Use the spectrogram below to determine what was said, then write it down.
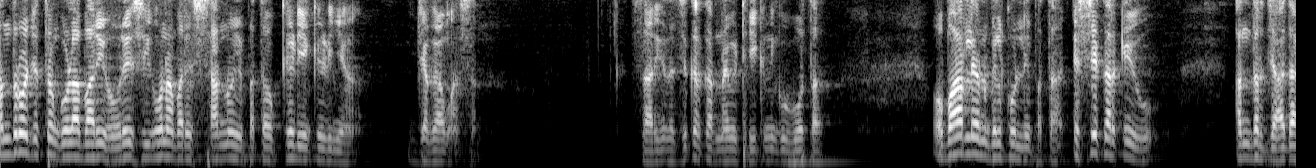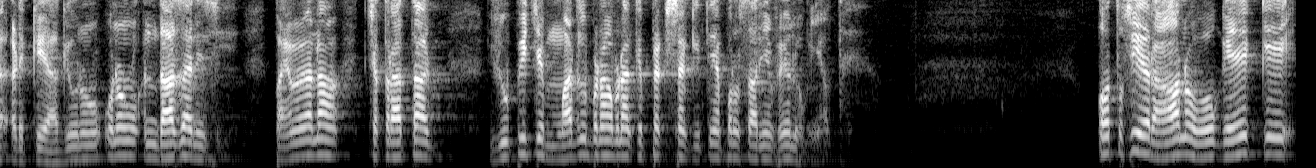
ਅੰਦਰੋਂ ਜਿੱਥੋਂ ਗੋਲਾਬਾਰੀ ਹੋ ਰਹੀ ਸੀ, ਉਹਨਾਂ ਬਾਰੇ ਸਾਨੂੰ ਹੀ ਪਤਾ ਉਹ ਕਿਹੜੀਆਂ ਕਿਹੜੀਆਂ ਜਗ੍ਹਾਵਾਂ ਸਨ। ਸਾਰੀਆਂ ਦਾ ਜ਼ਿਕਰ ਕਰਨਾ ਵੀ ਠੀਕ ਨਹੀਂ, ਕੋਈ ਬਹੁਤਾ। ਉਹ ਬਾਹਰਲਿਆਂ ਨੂੰ ਬਿਲਕੁਲ ਨਹੀਂ ਪਤਾ। ਇਸੇ ਕਰਕੇ ਉਹ ਅੰਦਰ ਜ਼ਿਆਦਾ ਅੜਕੇ ਆ ਗਏ। ਉਹਨਾਂ ਨੂੰ ਉਹਨਾਂ ਨੂੰ ਅੰਦਾਜ਼ਾ ਨਹੀਂ ਸੀ। ਭਾਵੇਂ ਨਾ ਚਕਰਾਤਾ ਯੂਪੀ 'ਚ ਮਾਡਲ ਬਣਾ ਬਣਾ ਕੇ ਪ੍ਰੈਕਟਿਸਾਂ ਕੀਤੀਆਂ, ਪਰ ਉਹ ਸਾਰੀਆਂ ਫੇਲ ਹੋ ਗਈਆਂ ਉੱਥੇ। ਔਰ ਤੁਸੀਂ ਹੈਰਾਨ ਹੋਵੋਗੇ ਕਿ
